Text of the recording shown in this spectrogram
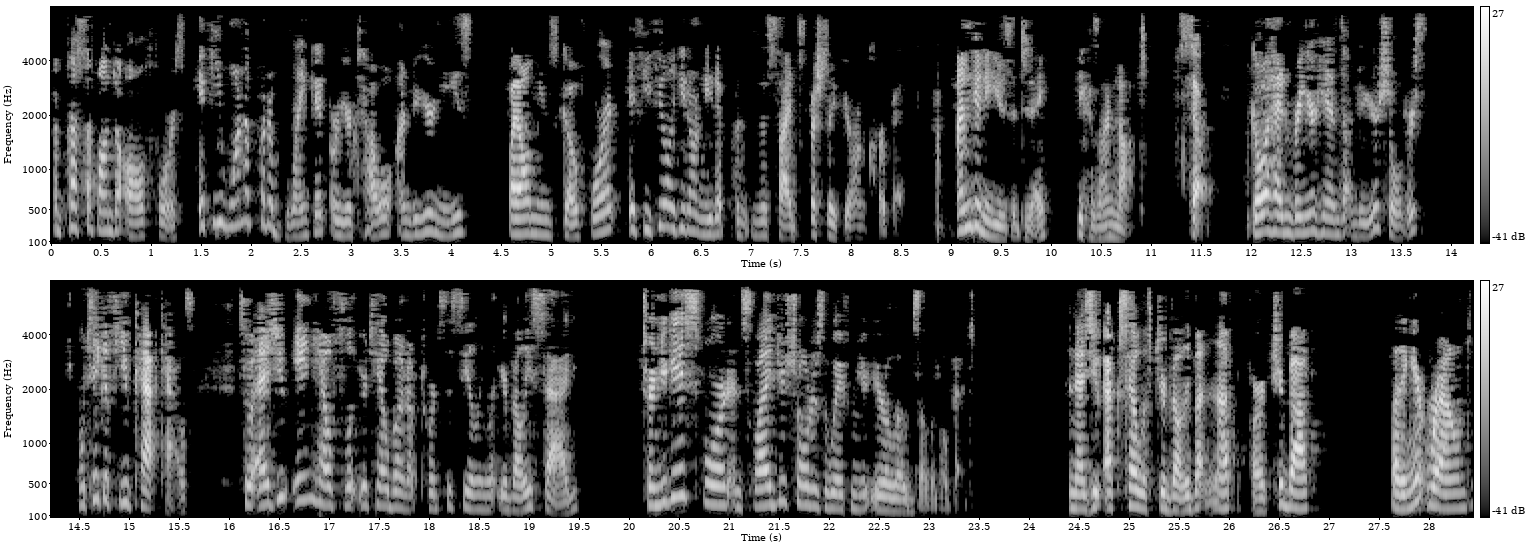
and press up onto all fours. If you want to put a blanket or your towel under your knees, by all means go for it. If you feel like you don't need it, put it to the side, especially if you're on carpet. I'm going to use it today because I'm not. So go ahead and bring your hands under your shoulders. We'll take a few cat cows. So as you inhale, float your tailbone up towards the ceiling, let your belly sag. Turn your gaze forward and slide your shoulders away from your earlobes a little bit. And as you exhale, lift your belly button up, arch your back, letting it round,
